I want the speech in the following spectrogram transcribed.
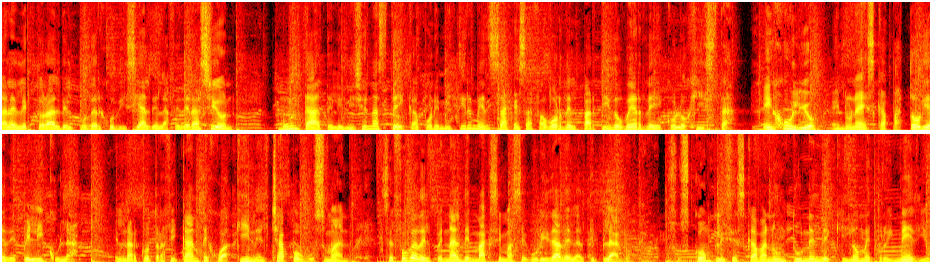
Tribunal Electoral del Poder Judicial de la Federación multa a Televisión Azteca por emitir mensajes a favor del Partido Verde Ecologista. En julio, en una escapatoria de película, el narcotraficante Joaquín El Chapo Guzmán se fuga del penal de máxima seguridad del altiplano. Sus cómplices cavan un túnel de kilómetro y medio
